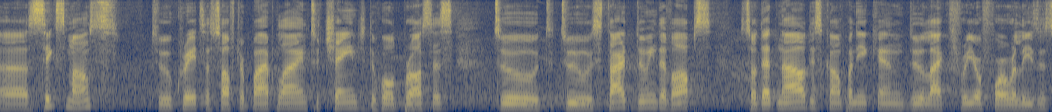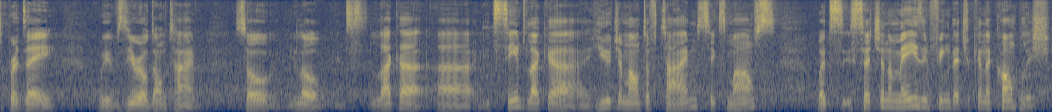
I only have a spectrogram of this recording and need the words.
uh, six months to create a software pipeline, to change the whole process, to, to, start doing DevOps, so that now this company can do like three or four releases per day with zero downtime. So you know, it's like a, uh, it seems like a huge amount of time, six months, but it's, it's such an amazing thing that you can accomplish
